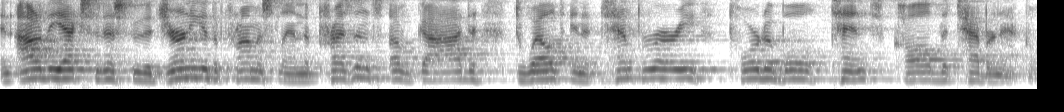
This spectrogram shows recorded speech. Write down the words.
And out of the Exodus, through the journey of the promised land, the presence of God dwelt in a temporary, portable tent called the tabernacle.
